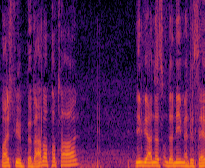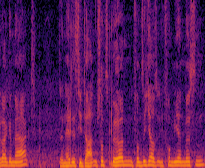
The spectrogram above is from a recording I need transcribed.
Beispiel Bewerberportal, nehmen wir an, das Unternehmen hätte es selber gemerkt, dann hätte es die Datenschutzbehörden von sich aus informieren müssen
